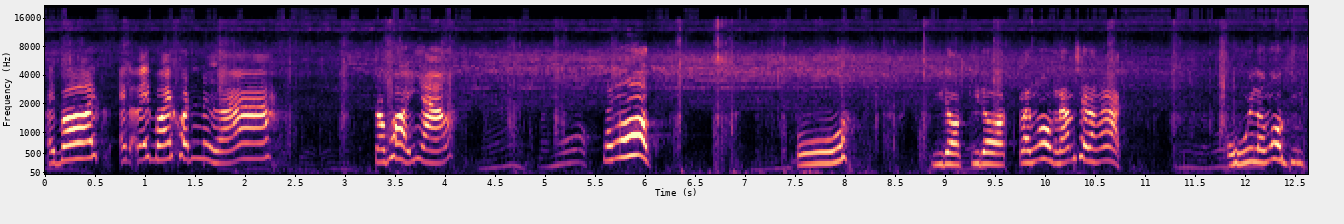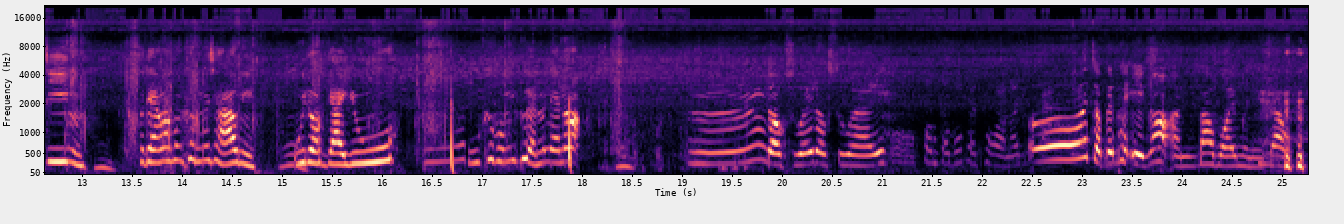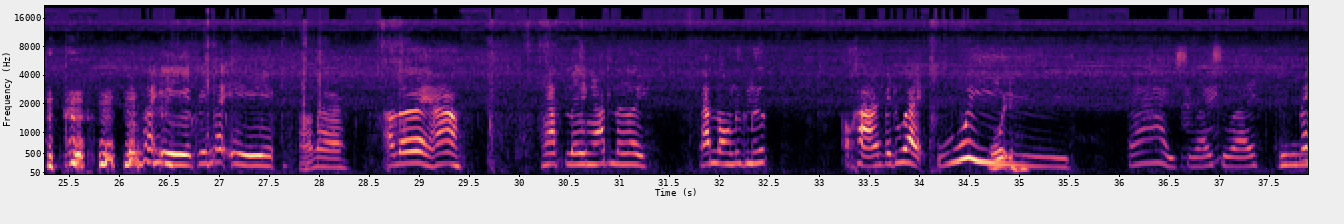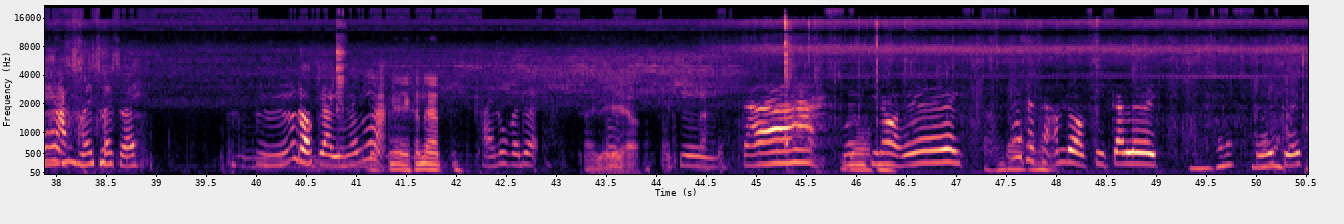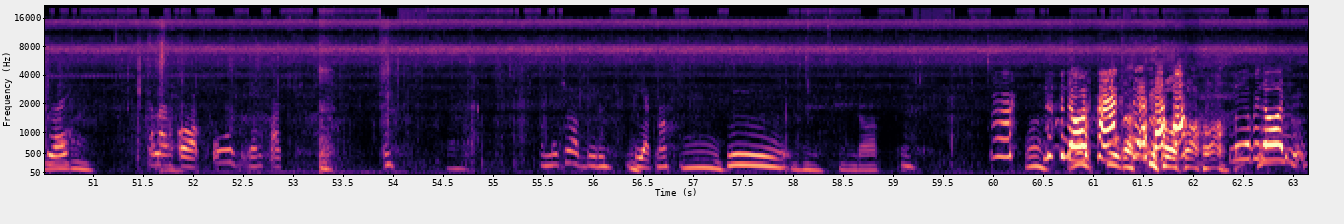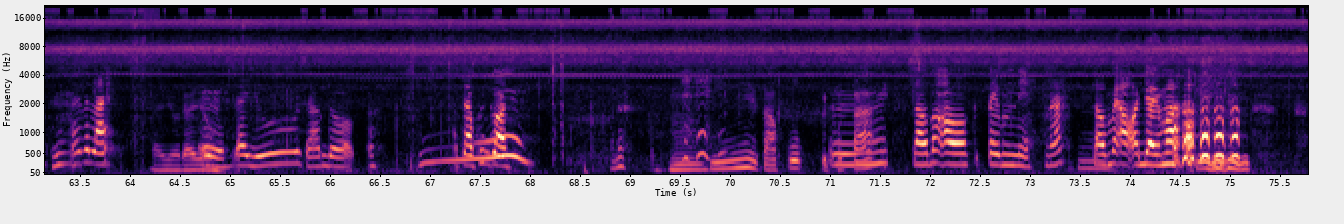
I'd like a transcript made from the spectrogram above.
ไอ้บอยไอ้ไอ้บอยคนเหนือเจ้าพ่ออีหยังละโงกโอ้กี่ดอกกี่ดอกละโงกน้ำใช่ละงากโอ้ยละโงกจริง ๆ แสดงว่าเพิ่งขึ้นเมื่อเช้านี่อุ้ยดอกใหญ่อยู่อู้คือผมมีเพื่อนมันแน่เนาะอืมดอกสวยดอกสวยคนก็บ่ค่อยพอเนาะโอ้ยจะเป็นพระเอกเนาะอันบ้าวบอยเหมือนนี้เจ้า เป็นพระเอกเป็นพระเอกเอานะเอาเลยอ้าว งัดเลยงัดเลย งัดลงลึกๆ เอาขามันไปด้วย อุ้ย ได้สวยสวยไม่หักสวยสวยสวยอื้อหือดอกใหญ่อยู่นะเนี่ย ไงขนาดถ่ายรูปไปด้วย ถ่ายแล้วโอเค จ้าเว้ยพี่น้องเอ้ยสามดอน่ากจะสามดอกติดกันเลย สวยสวยสวยกำลังออกอู้ยยังตัดอื้อมันไม่ชอบดินเบียดเนาะอืมนี่หนึ่งดอก โดนหักมือไปโดน ไม่เป็นไร ได้อยู่ได้อเอยู่อ ได้อยู่สามดอกอะเอาจับขึ้นก่อนนี่สาวกุ๊กปิดเอกุ๊อกตาเราต้องเอาเต็มนี่นะเราไม่เอาอันใหญ่มา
